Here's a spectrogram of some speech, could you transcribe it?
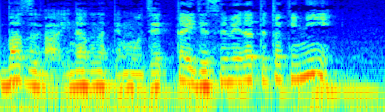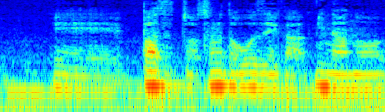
バズがいなくなってもう絶対絶命だって時に、えーバズとその他大勢がみんなあの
